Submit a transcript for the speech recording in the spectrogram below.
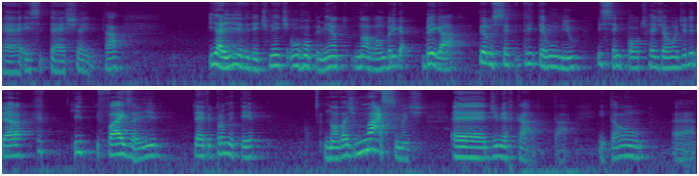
é, esse teste aí, tá? E aí, evidentemente, o rompimento, nós vamos brigar, brigar pelos 131.100 pontos, região onde libera e faz aí, deve prometer novas máximas é, de mercado, tá? Então, é,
